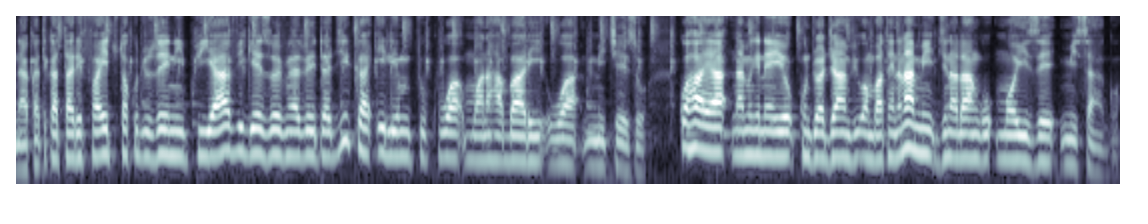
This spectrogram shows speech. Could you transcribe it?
Na katika taarifa hii tutakujuzeni pia vigezo vinavyohitajika ili mtu kuwa mwanahabari wa michezo. Kwa haya na mengineyo kunjua jamvi wambatana nami jina langu Moize Misago.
